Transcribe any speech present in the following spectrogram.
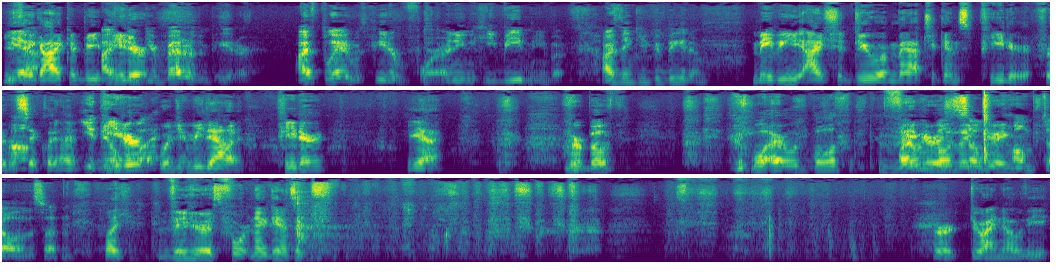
You Yeah. think I could beat I Peter? think you're better than Peter. I've played with Peter before. I mean, he beat me, but I think you could beat him. Maybe I should do a match against Peter for the Uh, sickly line. you know Peter, what? would you be down? Peter? Yeah. We're both Why are we both? Why are we both so doing pumped all of a sudden? like vigorous Fortnite dancing. or do I know the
